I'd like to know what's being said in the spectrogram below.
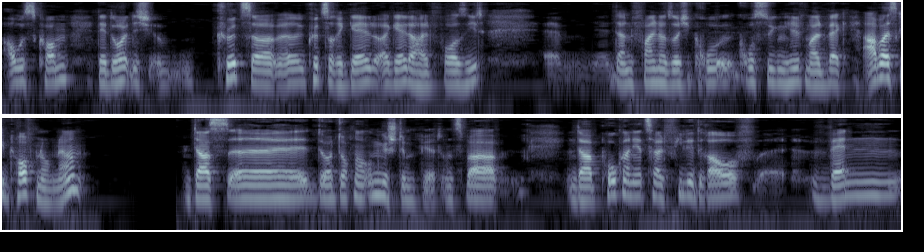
auskommen, der deutlich äh, kürzer, äh, kürzere Geld äh, Gelder halt vorsieht. Ähm, dann fallen halt solche gro großzügigen Hilfen halt weg. Aber es gibt Hoffnung, ne? Dass äh, dort doch noch umgestimmt wird. Und zwar, da pokern jetzt halt viele drauf, äh, wenn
